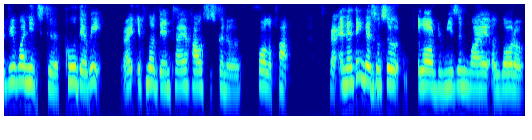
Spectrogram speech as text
everyone needs to pull their weight right? If not the entire house is going to fall apart right? And i think that's also a lot of the reason why a lot of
